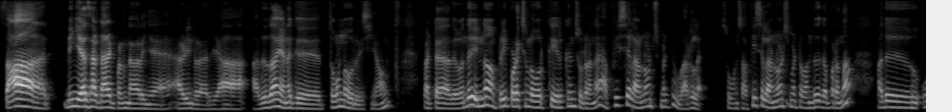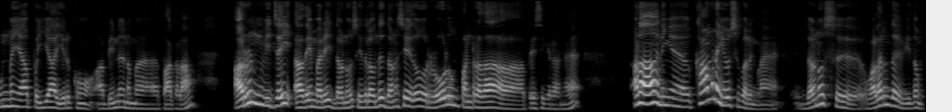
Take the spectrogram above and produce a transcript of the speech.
"சார் நீங்கள் ஏன் சார் டேரக்ட் பண்ண வரீங்க?" அப்படின்றாரு இல்லையா? அதுதான் எனக்கு தோணுன ஒரு விஷயம். பட் அது வந்து இன்னும் ப்ரீ ப்ரொடக்ஷனில் ஒர்க் இருக்குன்னு சொல்கிறாங்க அஃபிஷியல் அனௌன்ஸ்மெண்ட் வரல. ஸோ ஒன்ஸ் அஃபிஷியல் அனௌன்ஸ்மெண்ட் வந்ததுக்கப்புறம் தான் அது உண்மையா, பொய்யா இருக்கும் அப்படின்னு நம்ம பார்க்கலாம். அருண் விஜய் அதே மாதிரி தனுஷ். இதில் வந்து தனுஷே ஏதோ ஒரு ரோலும் பண்ணுறதா பேசிக்கிறாங்க. ஆனால் நீங்கள் காமனாக யோசிச்சு பாருங்களேன். தனுஷ் வளர்ந்த விதம்.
